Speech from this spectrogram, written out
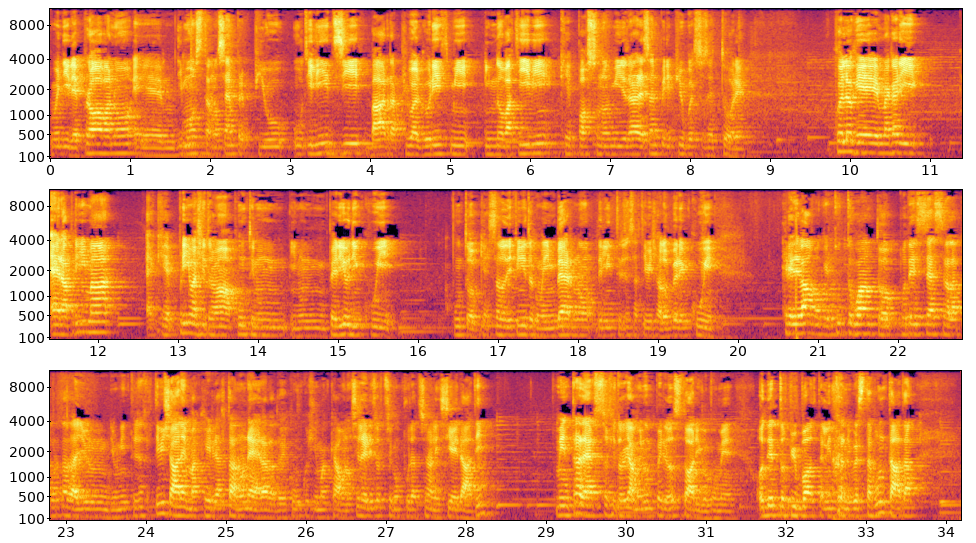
come dire, provano e dimostrano sempre più utilizzi barra più algoritmi innovativi che possono migliorare sempre di più questo settore. Quello che magari era prima è che prima ci trovavamo appunto in un, in un periodo in cui appunto che è stato definito come inverno dell'intelligenza artificiale, ovvero in cui credevamo che tutto quanto potesse essere alla portata di, un, di, un'intelligenza artificiale, ma che in realtà non era, dato che comunque ci mancavano sia le risorse computazionali sia i dati. Mentre adesso ci troviamo in un periodo storico, come ho detto più volte all'interno di questa puntata,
